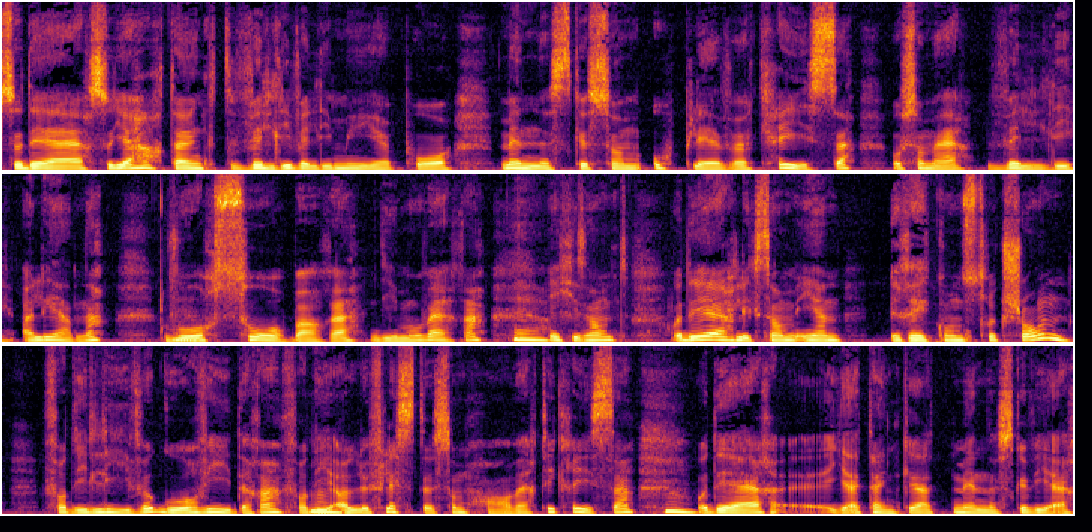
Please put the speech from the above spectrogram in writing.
Så, det er, så jeg har tenkt veldig, veldig mye på mennesker som opplever krise, og som er veldig alene. Hvor sårbare de må være. Ja. Ikke sant? Og det er liksom i en rekonstruksjon, fordi livet går videre for de aller fleste som har vært i krise. Og det er Jeg tenker at mennesker, vi er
